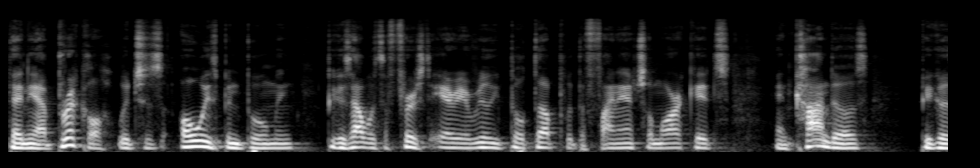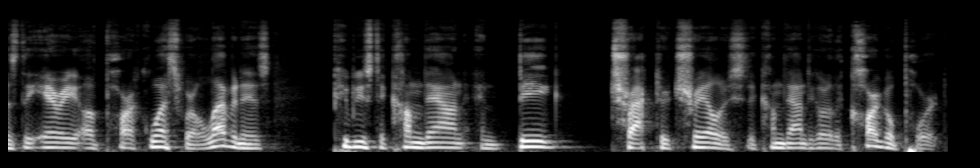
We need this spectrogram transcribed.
Then you have Brickell, which has always been booming because that was the first area really built up with the financial markets and condos. Because the area of Park West, where 11 is, people used to come down and big tractor trailers used to come down to go to the cargo port.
